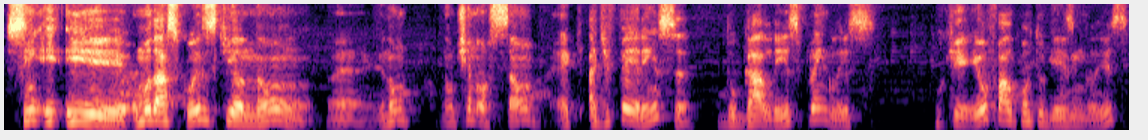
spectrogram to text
Sim, e, e uma das coisas que eu não, é, eu não, não tinha noção é a diferença do galês para inglês. Porque eu falo português e inglês,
